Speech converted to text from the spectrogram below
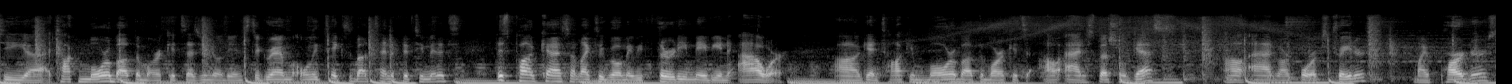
to uh, talk more about the markets. As you know, the Instagram only takes about 10 to 15 minutes. This podcast, I'd like to go maybe 30, maybe an hour. Uh, again, talking more about the markets. I'll add special guests. I'll add our Forex traders, my partners,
